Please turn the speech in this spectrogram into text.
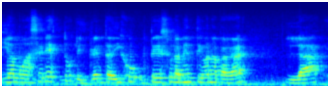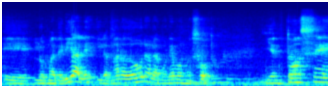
íbamos a hacer esto, la imprenta dijo, ustedes solamente van a pagar la, los materiales y la mano de obra la ponemos nosotros. Y entonces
